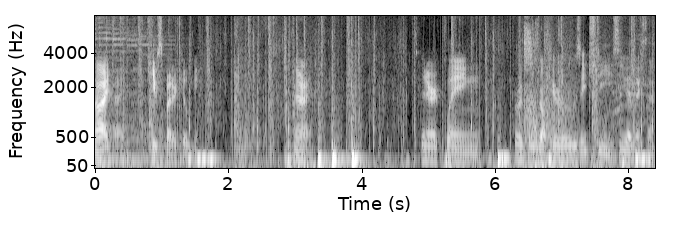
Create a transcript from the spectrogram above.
Oh, I. Cave spider killed me. Alright. It's been Eric playing for Drop Heroes HD. See you guys next time.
